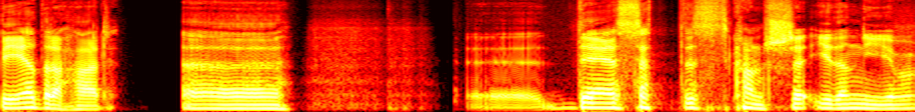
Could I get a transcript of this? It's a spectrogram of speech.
bedre her eh, eh, Det settes kanskje i den nye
